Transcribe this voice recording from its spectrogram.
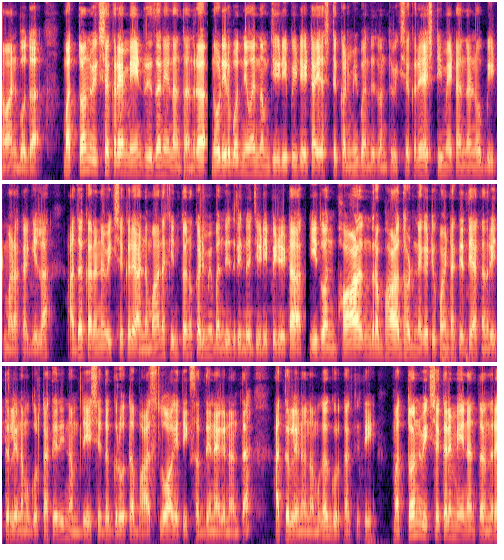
ನಾವು ಅನ್ಬೋದ. ಮತ್ತೊಂದು ವೀಕ್ಷಕರೇ ಮೇನ್ ರೀಸನ್ ಏನಂತಂದ್ರೆ ನೋಡಿರ್ಬೋದು ನೀವು ನಮ್ಮ ಜಿ ಡಿ ಪಿ ಡೇಟಾ ಎಷ್ಟು ಕಡಿಮೆ ಬಂದಿದೆ ಅಂತ ವೀಕ್ಷಕರೇ ಎಸ್ಟಿಮೇಟ್ ಅನ್ನ ಬೀಟ್ ಮಾಡೋಕ್ಕಾಗಿಲ್ಲ. ಅದ ಕಾರಣ ವೀಕ್ಷಕರೇ, ಅನುಮಾನಕ್ಕಿಂತನೂ ಕಡಿಮೆ ಬಂದಿದ್ರಿಂದ ಜಿ ಡಿ ಪಿ ಡೇಟಾ ಇದೊಂದು ಭಾಳ ಅಂದ್ರೆ ಭಾಳ ದೊಡ್ಡ ನೆಗೆಟಿವ್ ಪಾಯಿಂಟ್ ಆಗ್ತೈತಿ. ಯಾಕಂದ್ರೆ ಇತರಲ್ಲಿ ನಮಗೆ ಗೊತ್ತಾಗ್ತೈತಿ ನಮ್ಮ ದೇಶದ ಗ್ರೋತ್ ಭಾಳ ಸ್ಲೋ ಆಗೈತಿ ಈಗ ಸದ್ಯನಾಗನ ಅಂತ. ಅದ್ರಲ್ಲೇನೋ ನಮಗೆ ಗೊತ್ತಾಗ್ತೈತಿ ಮತ್ತೊಂದು ವೀಕ್ಷಕರೇ ಮೇನ್ ಅಂತಂದ್ರೆ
